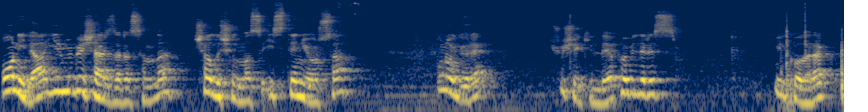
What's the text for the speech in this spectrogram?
10 ila 25 Hz arasında çalışılması isteniyorsa buna göre şu şekilde yapabiliriz. İlk olarak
